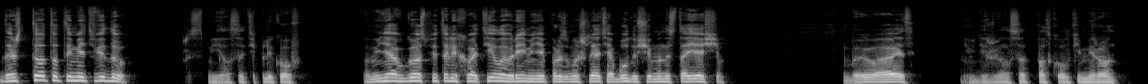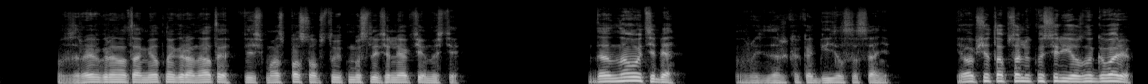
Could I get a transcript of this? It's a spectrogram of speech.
Да что тут иметь в виду? Рассмеялся Тепляков. У меня в госпитале хватило времени поразмышлять о будущем и настоящем. Бывает, не удержался от подколки Мирон. Взрыв гранатометной гранаты весьма способствует мыслительной активности. Да ну у тебя! Вроде даже как обиделся Саня. Я вообще-то абсолютно серьезно говорю.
